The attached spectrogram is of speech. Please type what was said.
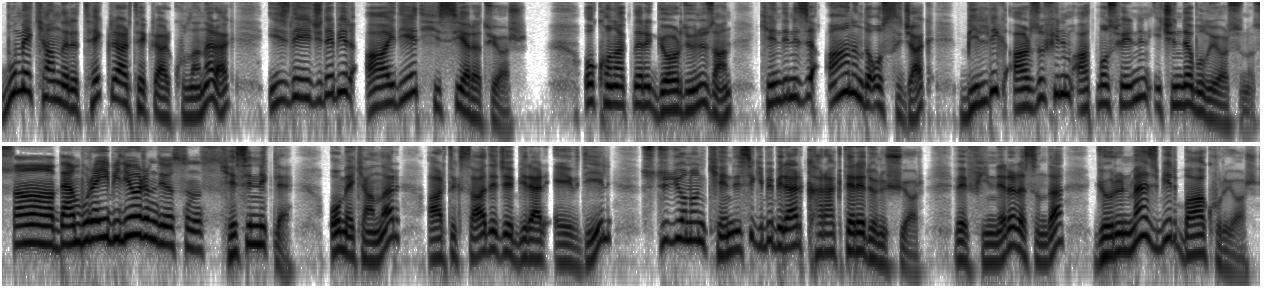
bu mekanları tekrar tekrar kullanarak izleyicide bir aidiyet hissi yaratıyor. O konakları gördüğünüz an kendinizi anında o sıcak, bildik Arzu Film atmosferinin içinde buluyorsunuz. Aa ben burayı biliyorum diyorsunuz. Kesinlikle. O mekanlar artık sadece birer ev değil, stüdyonun kendisi gibi birer karaktere dönüşüyor ve filmler arasında görünmez bir bağ kuruyor.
